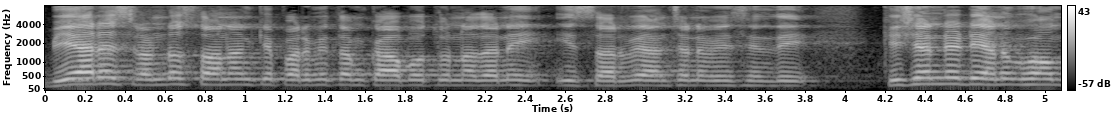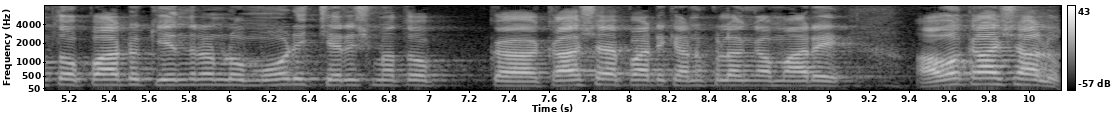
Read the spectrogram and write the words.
బీఆర్ఎస్ రెండో స్థానానికి పరిమితం కాబోతున్నదని ఈ సర్వే అంచనా వేసింది. కిషన్ రెడ్డి అనుభవంతో పాటు కేంద్రంలో మోడీ చరిష్మతో కాషాయపాటికి కాషాయ పార్టీకి అనుకూలంగా మారే అవకాశాలు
